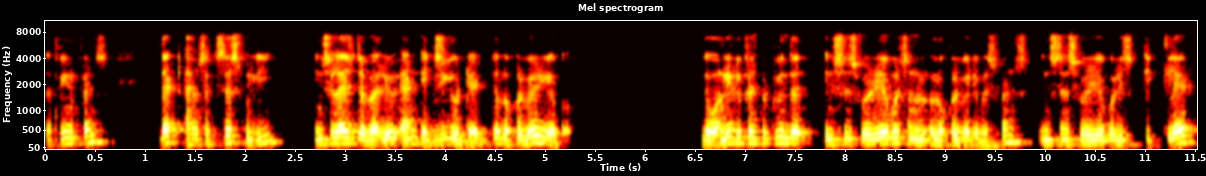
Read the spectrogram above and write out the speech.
that means friends that I have successfully initialized the value and executed the local variable the only difference between the instance variables and local variables friends instance variable is declared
